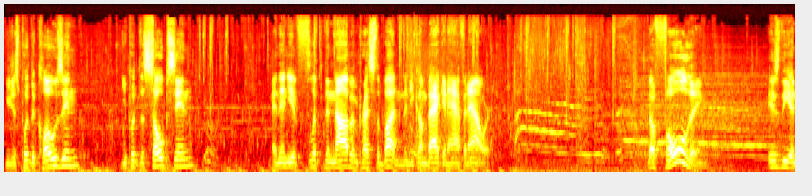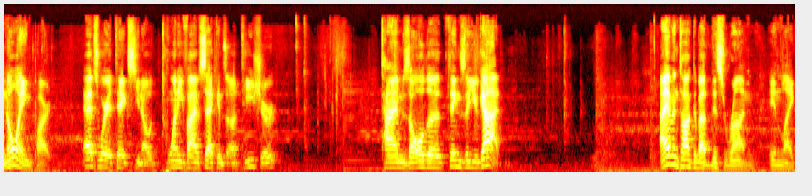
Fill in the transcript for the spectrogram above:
You just put the clothes in, you put the soaps in, and then you flip the knob and press the button. Then you come back in half an hour. The folding is the annoying part. That's where it takes, you know, 25 seconds a t-shirt times all the things that you got. I haven't talked about this run in like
